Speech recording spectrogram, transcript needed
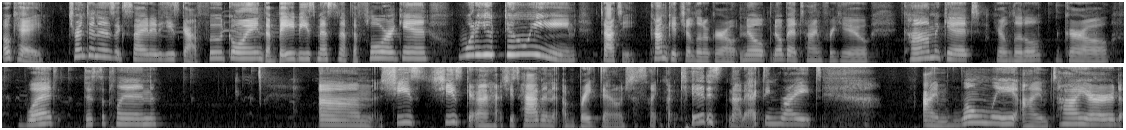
Okay. Trenton is excited. He's got food going. The baby's messing up the floor again. What are you doing? Tati, come get your little girl. Nope, no bedtime for you. Come get your little girl. What discipline? Um, she's she's uh, she's having a breakdown. She's like, my kid is not acting right. I'm lonely. I'm tired.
